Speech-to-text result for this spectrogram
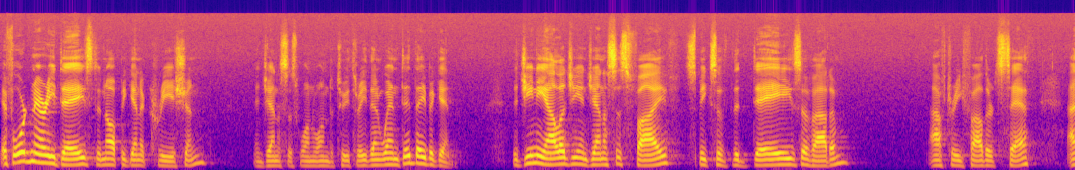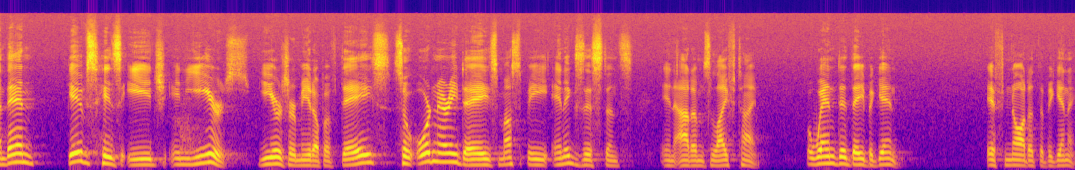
If ordinary days did not begin at creation, in Genesis 1 1 to 2 3, then when did they begin? The genealogy in Genesis 5 speaks of the days of Adam after he fathered Seth, and then gives his age in years. Years are made up of days, so ordinary days must be in existence in Adam's lifetime. But when did they begin? If not at the beginning.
